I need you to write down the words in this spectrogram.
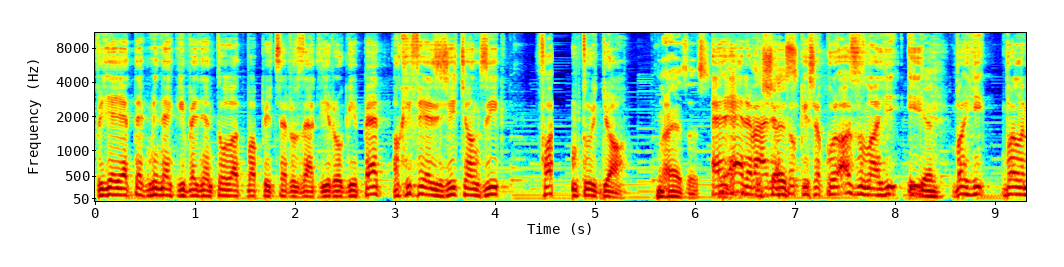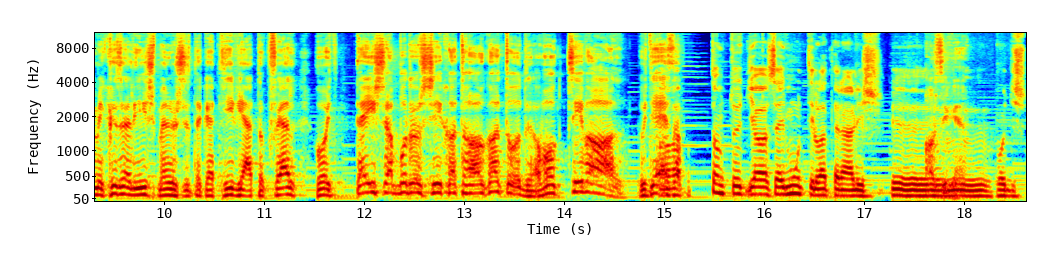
figyeljetek, mindenki vegyen tollat, papír, ceruzát, írógépet. A kifejezés így hangzik, faszom tudja. Na ez az. E- erre várjátok, és, ez... és akkor azonnal hi- hi- hi- valami közeli ismerősöteket hívjátok fel, hogy te is a borossékat hallgatod a vokcival? Ugye ez a... a... Tudja, az egy multilaterális... Ö, az igen. Hogy is,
